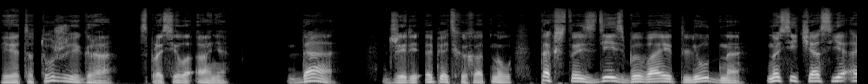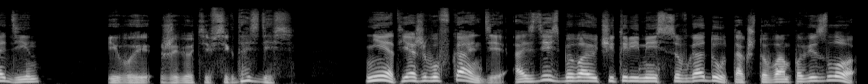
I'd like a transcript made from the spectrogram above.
«И это тоже игра?» — спросила Аня. «Да», — Джерри опять хохотнул, «так что здесь бывает людно, но сейчас я один». «И вы живете всегда здесь?» «Нет, я живу в Канде, а здесь бываю четыре месяца в году, так что вам повезло».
